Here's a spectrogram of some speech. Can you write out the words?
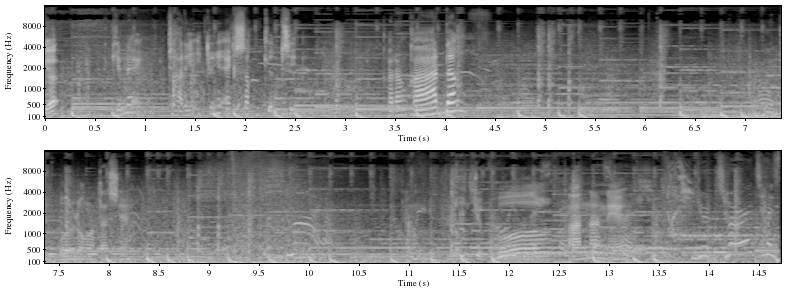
03. Bikinnya cari itunya execute sih. Kadang-kadang. Oh, jebol dong atasnya. Belum jebol kanan ya. Your turret has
